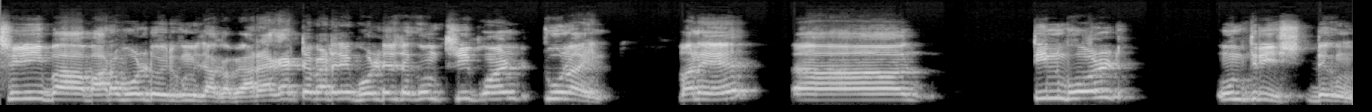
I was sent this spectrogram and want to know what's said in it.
থ্রি বা বারো ভোল্ট ওইরকমই দেখাবে। আর এক একটা ব্যাটারি ভোল্টেজ দেখুন থ্রি পয়েন্ট টু নাইন মানে তিন ভোল্ট উনত্রিশ, দেখুন।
